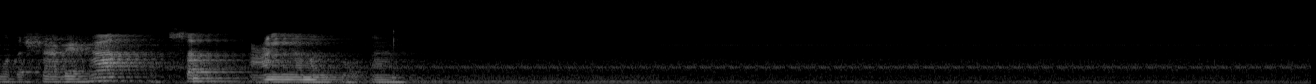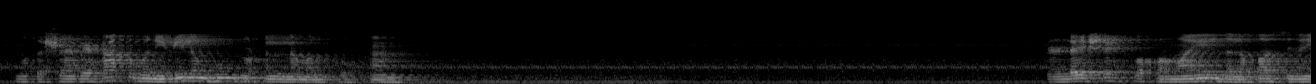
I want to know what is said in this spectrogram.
متشابهات احسن علم القرآن متشابهات من علم هم علم القرآن رنده شیخ په خرمایل د لپاس نه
